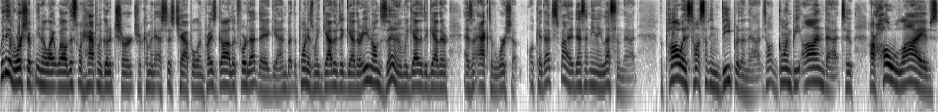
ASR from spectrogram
We think of worship, you know, like, well, this is what happens. We go to church or come into Estes Chapel and praise God, look forward to that day again. But the point is, when we gather together, even on Zoom, we gather together as an act of worship. Okay, that's fine. It doesn't mean any less than that. But Paul is talking something deeper than that. He's going beyond that to our whole lives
